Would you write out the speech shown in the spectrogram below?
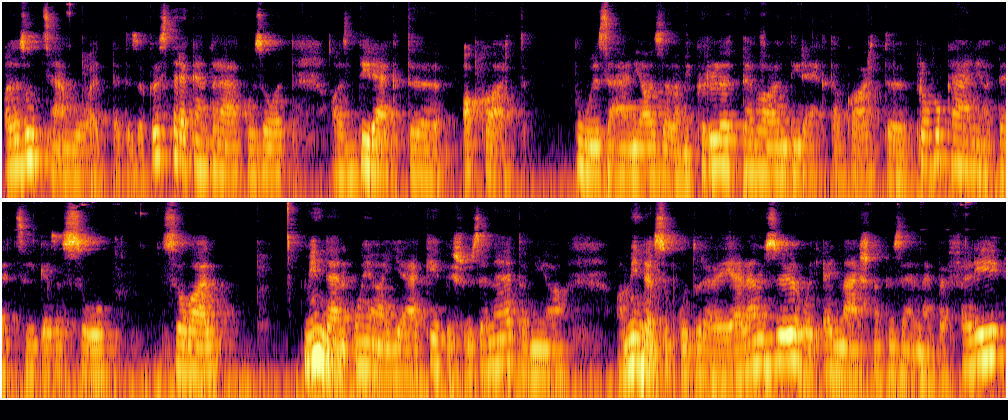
az az utcán volt, tehát ez a köztereken találkozott, az direkt akart pulzálni azzal, ami körülötte van, direkt akart provokálni, ha tetszik ez a szó. Szóval minden olyan jelkép és üzenet, ami a, a minden szubkultúrára jellemző, hogy egymásnak üzennek befelé,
